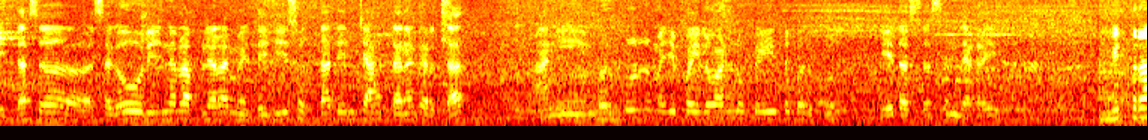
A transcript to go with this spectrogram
इथं असं सगळं ओरिजिनल आपल्याला मिळते जी स्वतः त्यांच्या हातानं करतात. आणि भरपूर म्हणजे पैलवान लोक इथं भरपूर येत असतात संध्याकाळी. मित्रा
